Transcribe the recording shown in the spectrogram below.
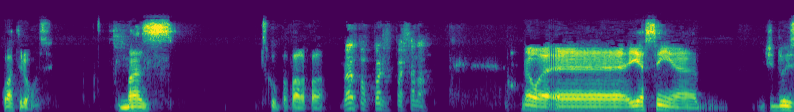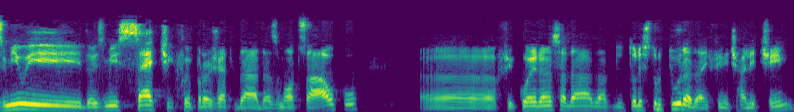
4 é, e 11. Mas. Desculpa, fala, fala. Não, pode, pode falar. Não, é, é, e assim, é, de 2000 e 2007, que foi o projeto da, das motos a álcool, uh, ficou a herança da, da, de toda a estrutura da Infinity Rally Team.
